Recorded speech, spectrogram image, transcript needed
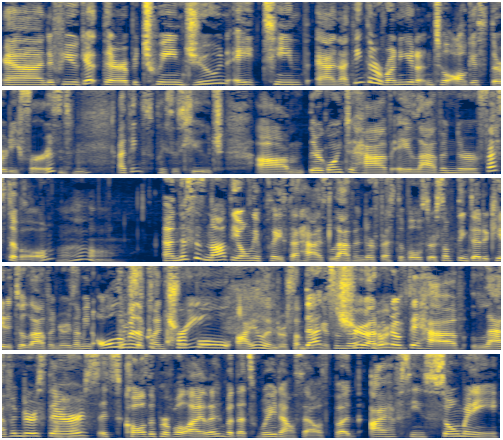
And if you get there between June 18th and I think they're running it until August 31st. Mm-hmm. I think this place is huge. Um, they're going to have a lavender festival. oh. And this is not the only place that has lavender festivals or something dedicated to lavenders. I mean, all There's over the like country. a purple island or something. That's true. There? I don't know if Uh-huh. they have lavenders there. It's called the Purple Island, but that's way down south. But I have seen so many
